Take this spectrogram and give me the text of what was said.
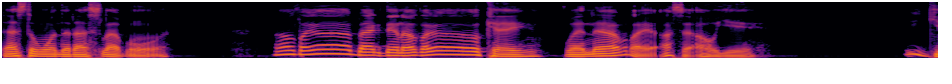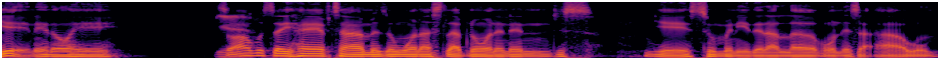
That's the one that I slept on. I was like, ah, back then I was like, oh, okay. But now I'm like, I said, oh yeah, he getting it on here. So I would say halftime is the one I slept on, and then just yeah, it's too many that I love on this album.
